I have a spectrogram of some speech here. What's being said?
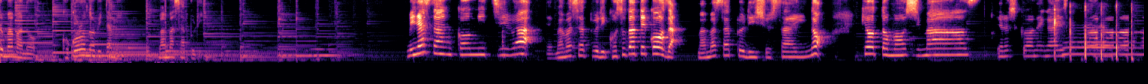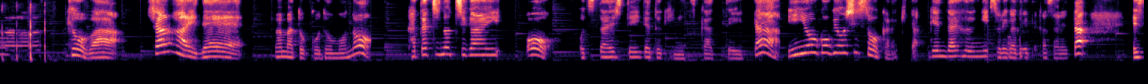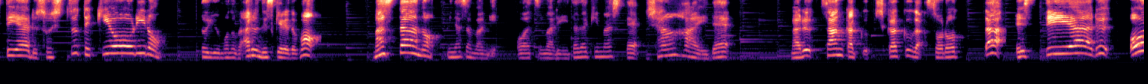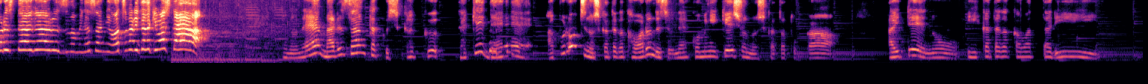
るママの心のビタミンママサプリ。皆さんこんにちは。ママサプリ子育て講座ママサプリ主催の京と申します。よろしくお願いします。今日は上海でママと子供の形の違いをお伝えしていた時に使っていた引用語行思想から来た現代風にそれがデータ化された STR 素質適応理論というものがあるんですけれどもマスターの皆様にお集まりいただきまして上海で丸三角四角が揃った STR オールスターガールズの皆さんにお集まりいただきました。このね丸三角四角だけでアプローチの仕方が変わるんですよね。コミュニケーションの仕方とか相手への言い方が変わったり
